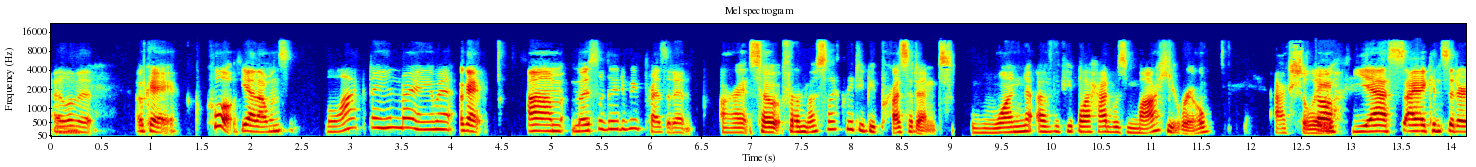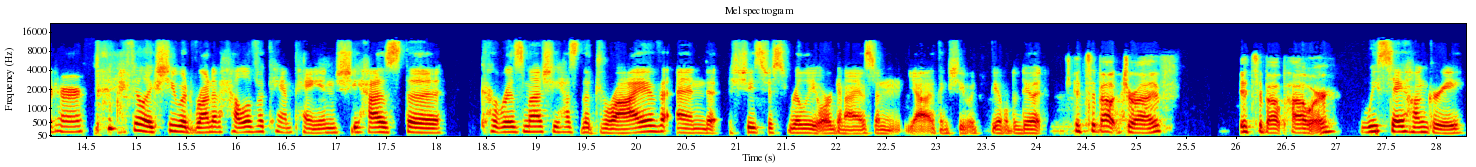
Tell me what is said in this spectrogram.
I love it. Okay, cool. Yeah, that one's locked in, baby. Okay. Um, most likely to be president. All right. So for most likely to be president, one of the people I had was Mahiru. Actually, Oh, yes, I considered her. I feel like she would run a hell of a campaign. She has the charisma, she has the drive, and she's just really organized. And yeah, I think she would be able to do it. It's about drive. It's about power. We stay hungry.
